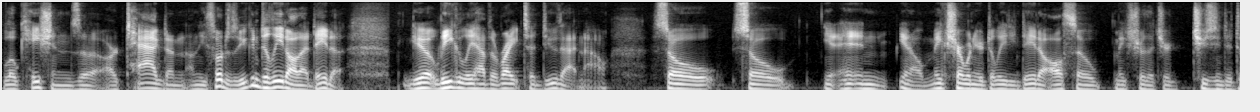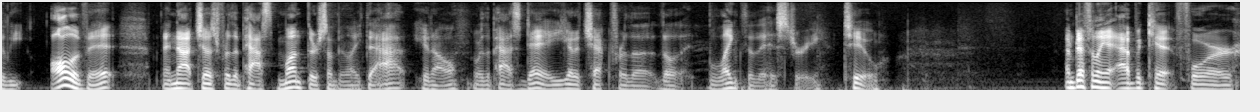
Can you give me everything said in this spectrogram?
locations uh, are tagged on, on these photos. You can delete all that data. You legally have the right to do that now. So so and you know make sure when you're deleting data also make sure that you're choosing to delete all of it and not just for the past month or something like that you know or the past day you got to check for the the length of the history too I'm definitely an advocate for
